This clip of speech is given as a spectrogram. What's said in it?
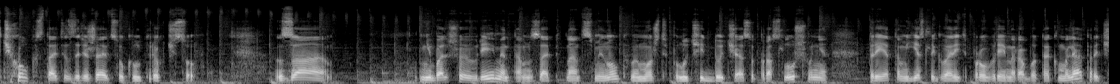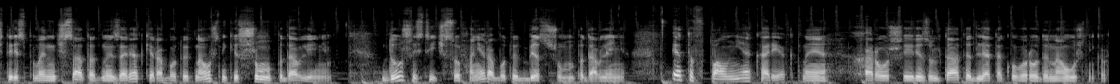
Чехол, кстати, заряжается около трех часов. За небольшое время, там за 15 минут вы можете получить до часа прослушивания. При этом, если говорить про время работы аккумулятора, 4,5 часа от одной зарядки работают наушники с шумоподавлением. До 6 часов они работают без шумоподавления. Это вполне корректные, хорошие результаты для такого рода наушников.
